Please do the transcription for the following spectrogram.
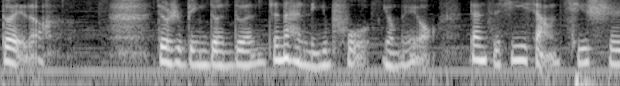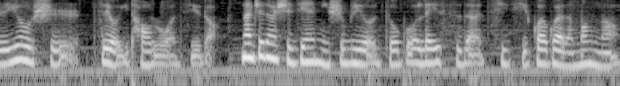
对的。就是冰墩墩，真的很离谱，有没有？但仔细一想，其实又是自有一套逻辑的。那这段时间你是不是有做过类似的奇奇怪怪的梦呢？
